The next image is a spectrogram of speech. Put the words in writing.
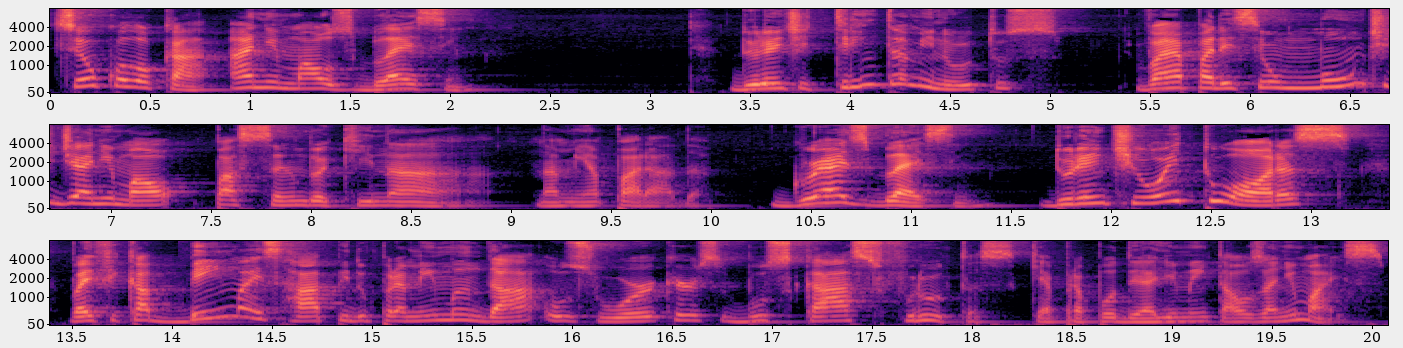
Se eu colocar Animals Blessing, durante 30 minutos vai aparecer um monte de animal passando aqui na, na minha parada. Grass Blessing. Durante 8 horas vai ficar bem mais rápido para mim mandar os workers buscar as frutas, que é para poder alimentar os animais.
